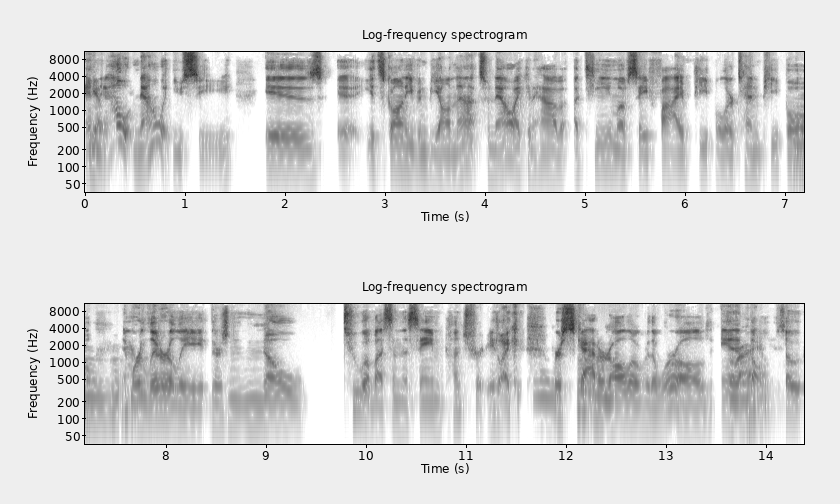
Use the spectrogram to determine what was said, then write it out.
And Yep. now, now what you see is it's gone even beyond that. So now I can have a team of say five people or 10 people, Mhm. and we're literally there's no two of us in the same country. Like we're scattered Mhm. all over the world. And Right. so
